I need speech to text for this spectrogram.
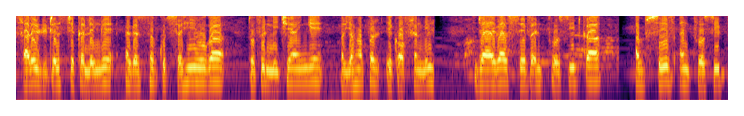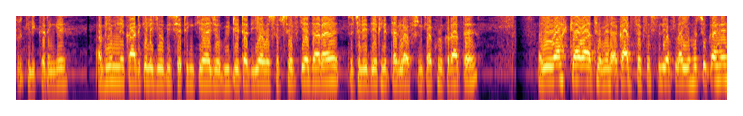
सारे डिटेल्स चेक कर लेंगे। अगर सब कुछ सही होगा तो फिर नीचे आएँगे और यहाँ पर एक ऑप्शन मिल जाएगा सेव एंड प्रोसीड का। अब सेव एंड प्रोसीड पर क्लिक करेंगे। अभी हमने कार्ड के लिए जो भी सेटिंग किया है जो भी डेटा दिया है वो सब सेव किया जा रहा है। तो चलिए देख लेते हैं अगला ऑप्शन क्या खुल कर आता है। अरे वाह क्या बात है। मेरा कार्ड सक्सेसफुली अप्लाई हो चुका है।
